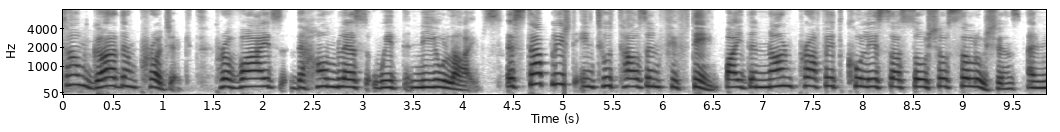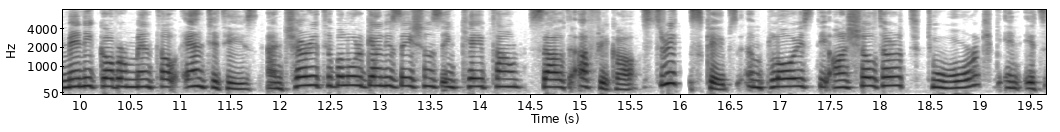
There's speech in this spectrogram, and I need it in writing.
Town Garden Project provides the homeless with new lives. Established in 2015 by the nonprofit Khulisa Social Solutions and many governmental entities and charitable organizations in Cape Town, South Africa, Streetscapes employs the unsheltered to work in its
